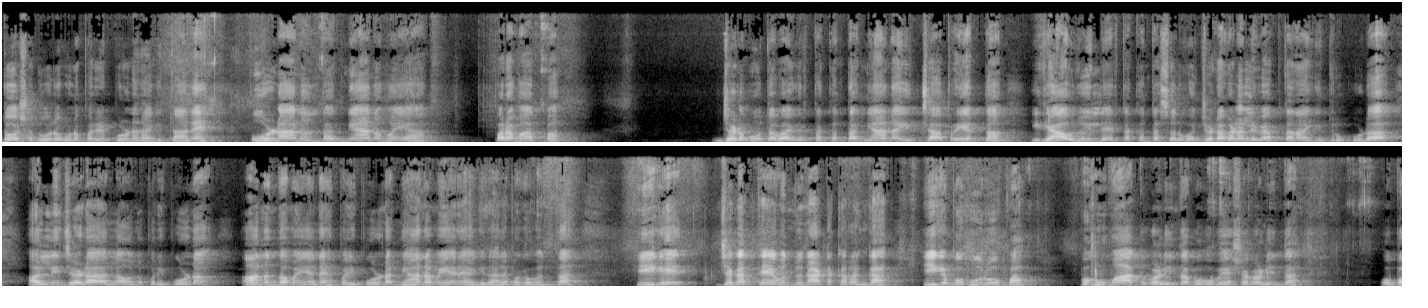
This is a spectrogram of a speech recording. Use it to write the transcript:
ದೋಷ ದೂರ ಗುಣಪರಿಪೂರ್ಣನಾಗಿದ್ದಾನೆ. ಪೂರ್ಣಾನಂದ ಜ್ಞಾನಮಯ. ಪರಮಾತ್ಮ ಜಡಭೂತವಾಗಿರ್ತಕ್ಕಂಥ ಜ್ಞಾನ, ಇಚ್ಛಾ, ಪ್ರಯತ್ನ ಇದ್ಯಾವುದೂ ಇಲ್ಲದೆ ಇರತಕ್ಕಂಥ ಸರ್ವ ಜಡಗಳಲ್ಲಿ ವ್ಯಾಪ್ತನಾಗಿದ್ದರೂ ಕೂಡ ಅಲ್ಲಿ ಜಡ ಅಲ್ಲ, ಅವನು ಪರಿಪೂರ್ಣ ಆನಂದಮಯನೇ, ಪರಿಪೂರ್ಣ ಜ್ಞಾನಮಯನೇ ಆಗಿದ್ದಾನೆ ಭಗವಂತ. ಹೀಗೆ ಜಗತ್ತೇ ಒಂದು ನಾಟಕರಂಗ. ಹೀಗೆ ಬಹುರೂಪ, ಬಹು ಮಾತುಗಳಿಂದ, ಬಹು ವೇಷಗಳಿಂದ ಒಬ್ಬ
